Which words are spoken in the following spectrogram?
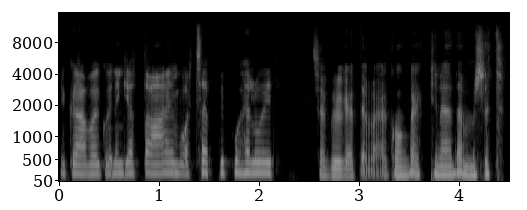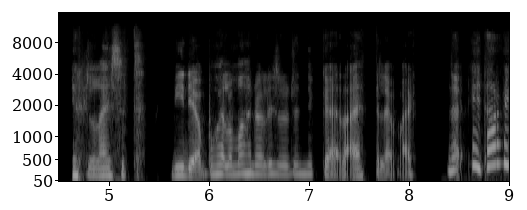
nykyään voi kuitenkin ottaa aina WhatsApp-puheluita. Se on kyllä kätevää, kun on kaikki nämä tämmöiset erilaiset videopuhelumahdollisuudet nykyään ajattelen vaikka. No ei tarvi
